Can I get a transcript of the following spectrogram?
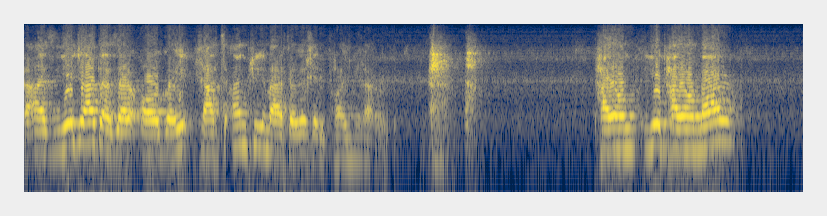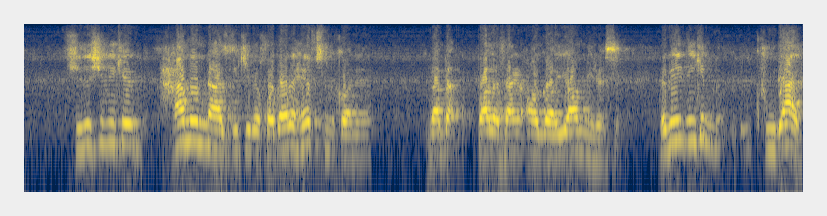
و از یه جهت از در آگاهی قطعا توی مرتبه خیلی پایینی قرار دارید پیام... یه پیامبر چیزش اینه که همون نزدیکی به خدا رو حفظ می‌کنه و بالاترین آگاهی ها می‌رسه. ببینید اینکه کودک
